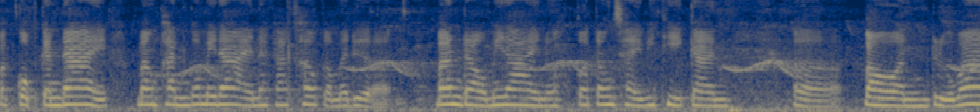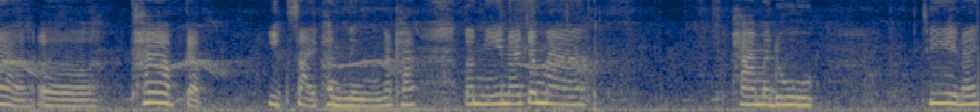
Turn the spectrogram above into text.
ประกบกันได้ บางพันธุ์ก็ไม่ได้นะคะ เข้ากับมะเดื่อบ้านเราไม่ได้เนาะก็ต้องใช้วิธีการออตอนหรือว่าทาบกับอีกสายพันธุ์หนึ่งนะคะ ตอนนี้น้อยจะมาพามาดูที่น้อย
